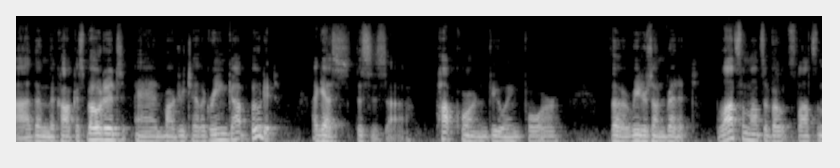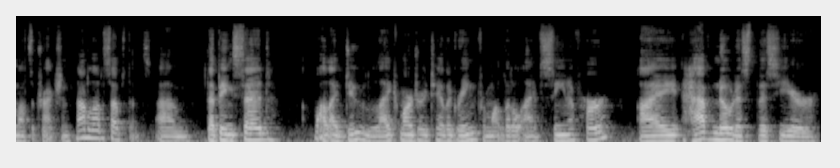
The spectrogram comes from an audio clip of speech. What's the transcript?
Uh, then the caucus voted, and Marjorie Taylor Greene got booted. I guess this is uh, popcorn viewing for the readers on Reddit. Lots and lots of votes, lots and lots of traction, not a lot of substance. Um, that being said, while I do like Marjorie Taylor Greene from what little I've seen of her, I have noticed this year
